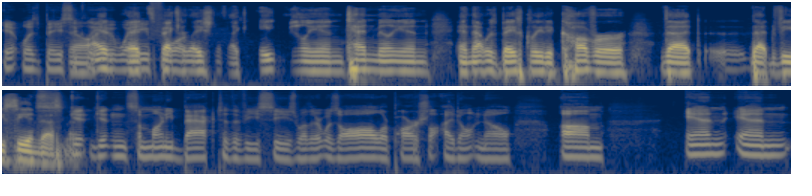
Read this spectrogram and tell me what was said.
It was basically no, I had a way for speculation of like 8 million, 10 million and that was basically to cover that uh, that VC investment. Get, getting some money back to the VCs whether it was all or partial, I don't know. Um, and and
